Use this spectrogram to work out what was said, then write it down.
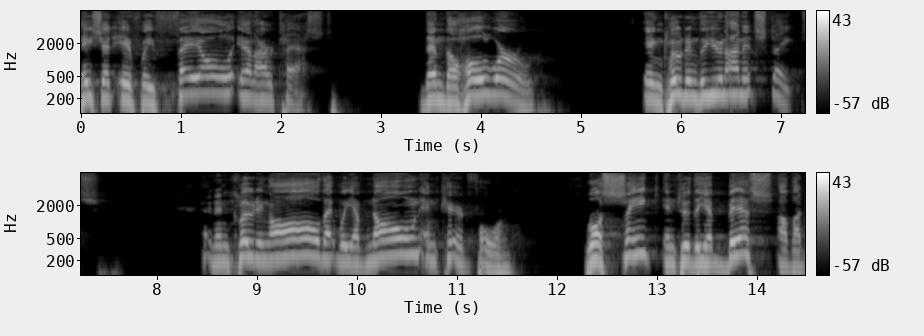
He said, if we fail in our task, then the whole world, including the United States, and including all that we have known and cared for, will sink into the abyss of a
